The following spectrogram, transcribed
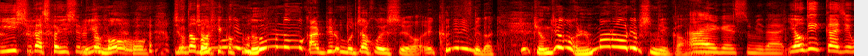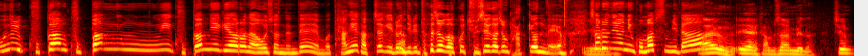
이 이슈가 저 이슈를 또 뭐 묻어버리고. 너무 너무 갈피를 못 잡고 있어요. 이 큰일입니다. 지금 경제가 얼마나 어렵습니까? 알겠습니다. 여기까지 오늘 국감 국방위 국감 얘기하러 나오셨는데 뭐 당에 갑자기 이런 일이 터져갖고 주제가 좀 바뀌었네요. 예. 서른 의원님 고맙습니다. 아유, 예, 감사합니다. 지금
